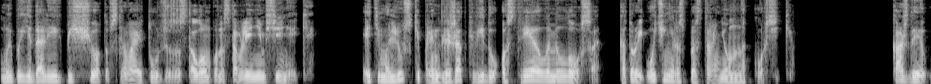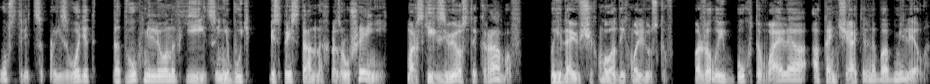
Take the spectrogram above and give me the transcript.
Мы поедали их без счета, вскрывая тут же за столом по наставлениям Синеки. Эти моллюски принадлежат к виду Острея ламеллоса, который очень распространен на Корсике. Каждая устрица производит до двух миллионов яиц, и не будь беспрестанных разрушений, морских звезд и крабов, поедающих молодых моллюсков, пожалуй, бухта Вайля окончательно бы обмелела.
